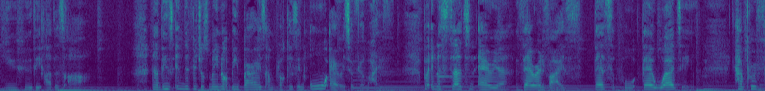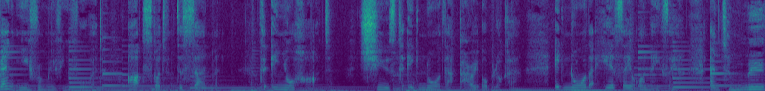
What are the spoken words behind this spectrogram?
you who the others are. Now, these individuals may not be barriers and blockers in all areas of your life, but in a certain area, their advice, their support, their wording can prevent you from moving forward. Ask God for discernment to, in your heart, choose to ignore that barrier or blocker ignore that hearsay or naysayer and to move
